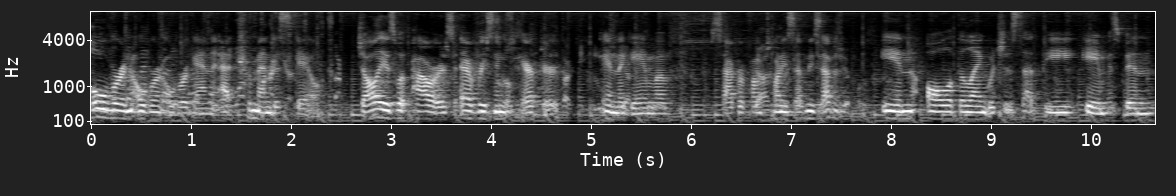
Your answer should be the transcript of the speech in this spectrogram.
over and over and over again at tremendous scale. Jali is what powers every single character in the game of Cyberpunk 2077 in all of the languages that the game has been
